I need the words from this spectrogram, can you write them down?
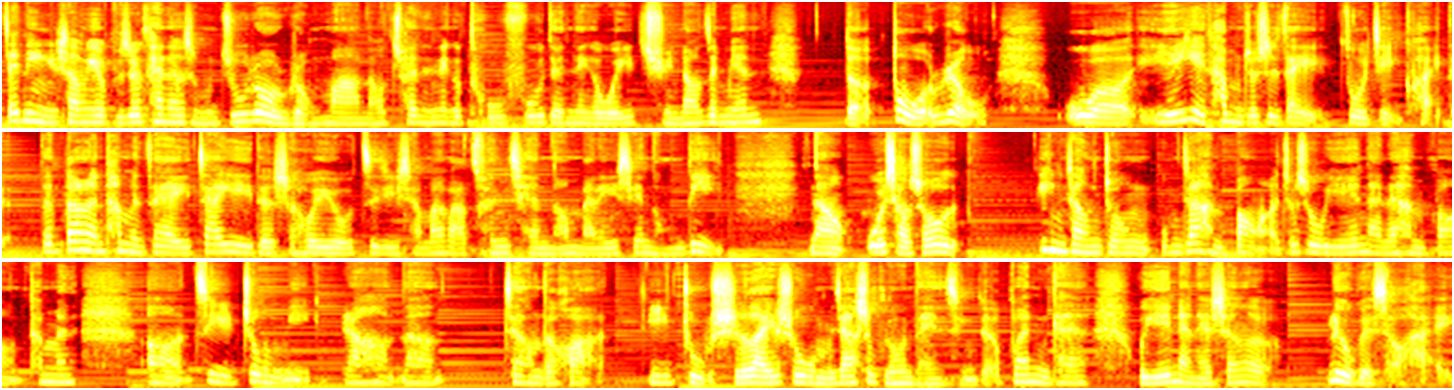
在电影上面不就看到什么猪肉荣吗？然后穿着那个屠夫的那个围裙，然后这边。的剁肉，我爷爷他们就是在做这一块的。但当然，他们在嘉义的时候也有自己想办法存钱，然后买了一些农地。那我小时候印象中，我们家很棒啊，就是我爷爷奶奶很棒，他们呃自己种米，然后那这样的话，以主食来说，我们家是不用担心的。不然你看，我爷爷奶奶生了六个小孩，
